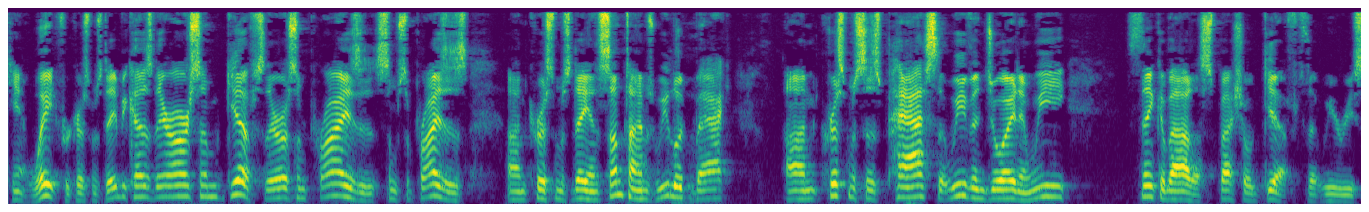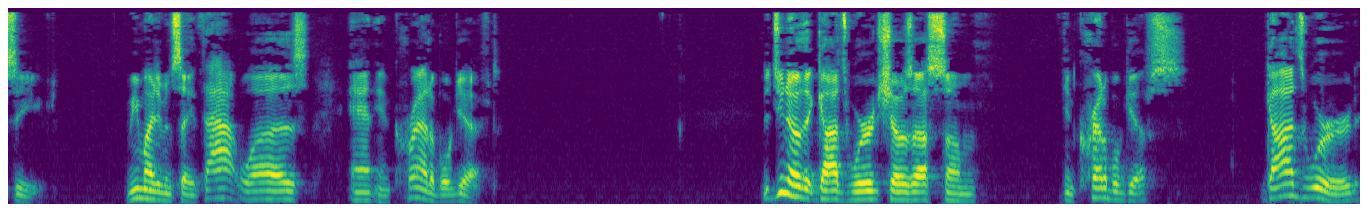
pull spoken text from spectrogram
can't wait for Christmas Day because there are some gifts, there are some prizes, some surprises on Christmas Day. And sometimes we look back on Christmases past that we've enjoyed and we think about a special gift that we received. We might even say that was an incredible gift. Did you know that God's Word shows us some incredible gifts? God's Word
